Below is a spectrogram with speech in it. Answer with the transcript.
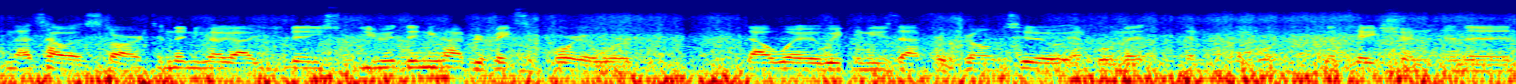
And that's how it starts. And then you have then you, you then you have your basic choreo work. That way we can use that for drone two implement implementation, and then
